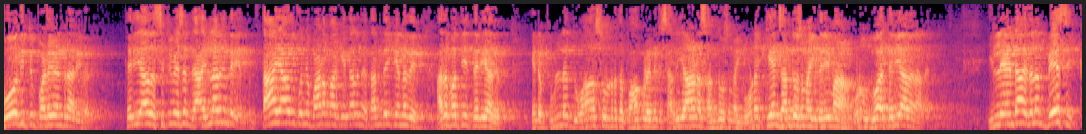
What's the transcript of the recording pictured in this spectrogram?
ஓதிட்டு படுகின்றார் இவர். தெரியாத சுச்சுவேஷன் எல்லாருக்கும் தெரியாது. தாயாவது கொஞ்சம் பாடமாக்கிட்டாலும் இந்த தந்தைக்கு என்னது? அதை பத்தி தெரியாது. என் புள்ள துவா சொல்றத பார்க்கல. எனக்கு சரியான சந்தோஷமாக்கி உனக்கு ஏன் சந்தோஷமாக்கி தெரியுமா? உனக்கு துவா தெரியாதனால. இல்லேண்டா இதெல்லாம் பேசிக்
